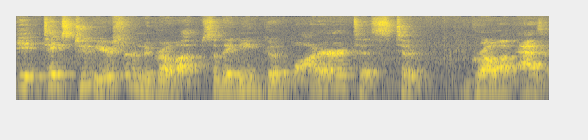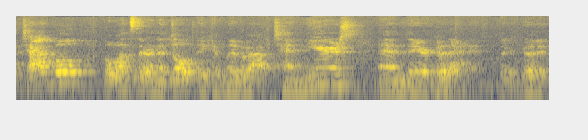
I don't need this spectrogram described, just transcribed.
It takes two years for them to grow up, so they need good water to, to grow up as a tadpole. But once they're an adult, they can live about 10 years, and they're good at it. They're good at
